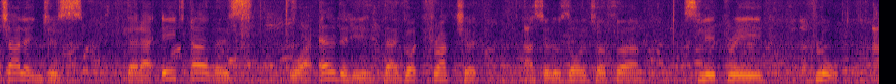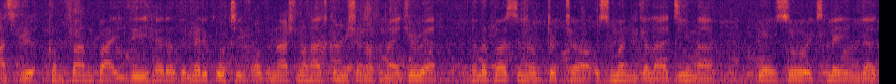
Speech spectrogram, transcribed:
challenges. There are eight others who are elderly that got fractured as a result of uh, slippery flow, as confirmed by the head of the medical team of the National Hajj Commission of Nigeria, in the person of Dr. Usman Galadima, also explained that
